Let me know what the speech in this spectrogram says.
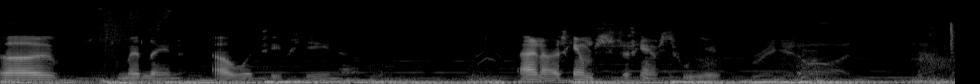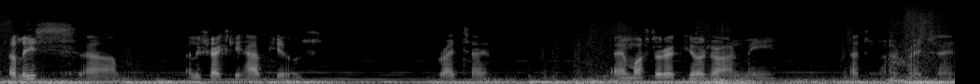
Uh, mid lane. I would TP now. I don't know. This game's this game's weird. Bring it on. At least, um, at least I actually have kills. Right side. And most other kills are on me. That's another right side.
